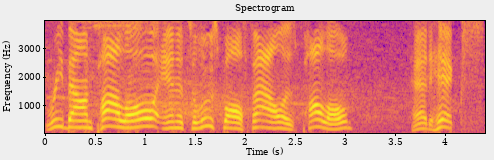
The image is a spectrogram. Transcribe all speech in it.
Rebound Paulo, and it's a loose ball foul as Paulo had Hicks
